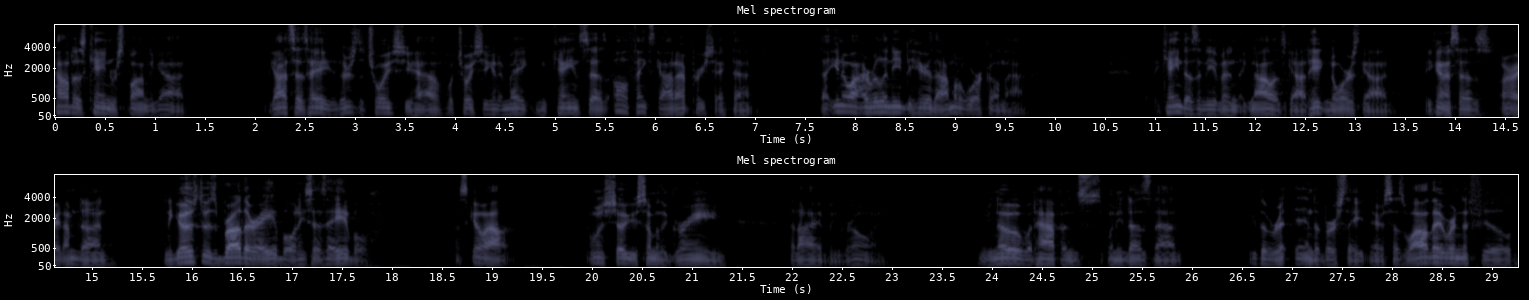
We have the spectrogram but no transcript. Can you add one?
How does Cain respond to God? God says, Hey, there's the choice you have. What choice are you going to make? And Cain says, Oh, thanks, God. I appreciate that. That, you know what? I really need to hear that. I'm going to work on that. Cain doesn't even acknowledge God, he ignores God. He kind of says, All right, I'm done. And he goes to his brother Abel and he says, Abel, let's go out. I want to show you some of the grain that I have been growing. You know what happens when he does that. Look at the end of verse 8 there. It says, While they were in the field,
